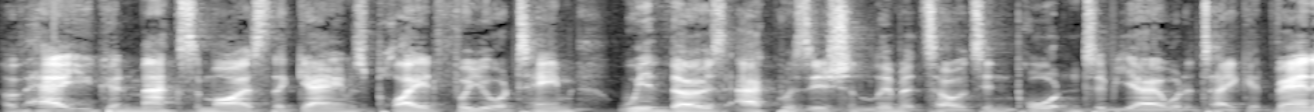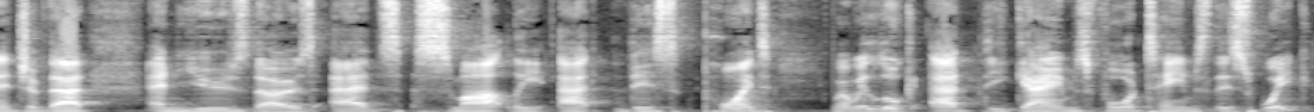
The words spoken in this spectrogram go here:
of how you can maximize the games played for your team with those acquisition limits. So it's important to be able to take advantage of that and use those ads smartly at this point. When we look at the games for teams this week,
